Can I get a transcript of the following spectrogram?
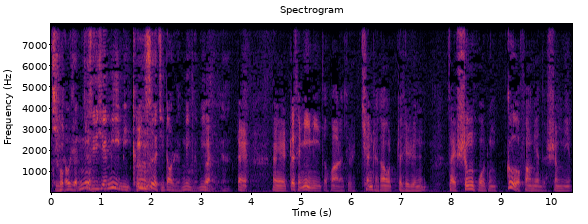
几条人命这是一些秘密，可以涉及到人命的秘密对。嗯，呃，呃，这些秘密的话呢，就是牵扯到这些人在生活中各方面的生命，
